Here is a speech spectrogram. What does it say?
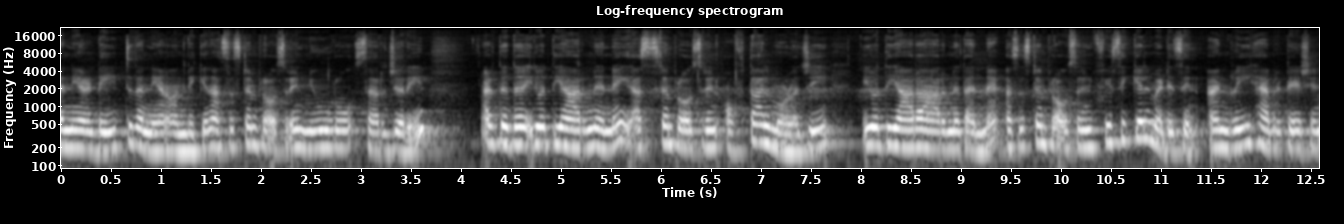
തന്നെയാണ് ഡേറ്റ് തന്നെയാണ് വന്നിരിക്കുന്നത്. Assistant professor in neuro surgery അടുത്തത് ഇരുപത്തിയാറിന് തന്നെ അസിസ്റ്റന്റ് പ്രൊഫസർ ഇൻ ഒഫ്താൽമോളജി ഇരുപത്തിയാറ് ആറിന് തന്നെ assistant professor in physical medicine and rehabilitation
